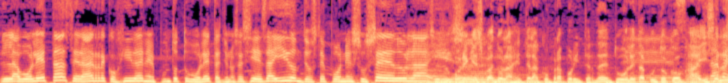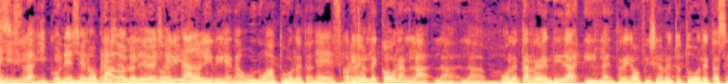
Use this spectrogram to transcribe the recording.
la boleta será recogida en el punto tu boleta. Yo no sé si es ahí donde usted pone su cédula Se y supone su- que es cuando la gente la compra por internet en tuboleta.com, ahí se registra y con En ese nombre y Mercado cédula Libre salir. lo dirigen a uno a tu boleta. Es correcto. Ellos le cobran la, la, la boleta revendida y la entrega oficialmente de tu boletas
